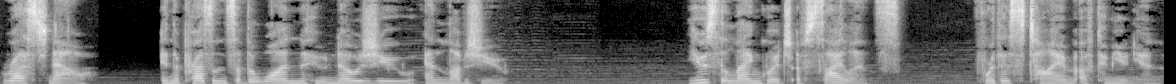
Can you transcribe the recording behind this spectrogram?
Rest now in the presence of the one who knows you and loves you. Use the language of silence for this time of communion.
